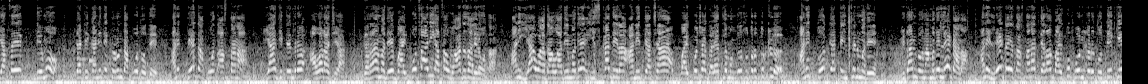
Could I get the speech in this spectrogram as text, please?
याचं एक डेमो त्या ठिकाणी ते करून दाखवत होते. आणि ते दाखवत असताना या जितेंद्र आव्हाडाच्या घरामध्ये बायकोचा आणि याचा वाद झालेला होता. आणि या वादावादीमध्ये इसका दिला आणि त्याच्या बायकोच्या गळ्यातलं मंगळसूत्र तुटलं. आणि तो त्या टेन्शनमध्ये विधान भवनामध्ये लेट आला. आणि लेट येत असताना त्याला बायको फोन करत होते की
